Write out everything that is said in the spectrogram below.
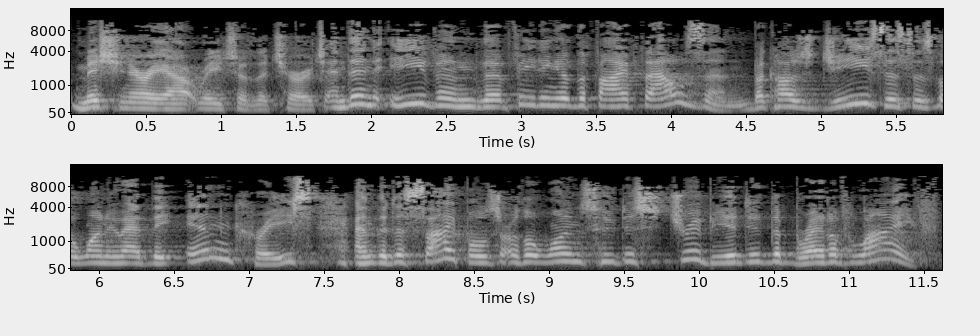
missionary outreach of the church. And then even the feeding of the 5,000 because Jesus is the one who had the increase and the disciples are the ones who distributed the bread of life.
